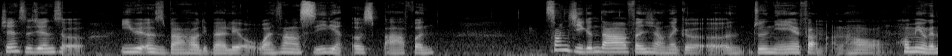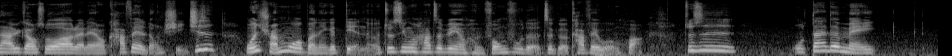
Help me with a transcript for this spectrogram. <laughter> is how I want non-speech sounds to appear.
现在时间是一月二十八号，礼拜六晚上十一点二十八分。上一集跟大家分享那个，就是年夜饭嘛，然后后面有跟大家预告说要来聊咖啡的东西。其实我很喜欢墨尔本的一个点呢，就是因为它这边有很丰富的这个咖啡文化。就是我待的每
